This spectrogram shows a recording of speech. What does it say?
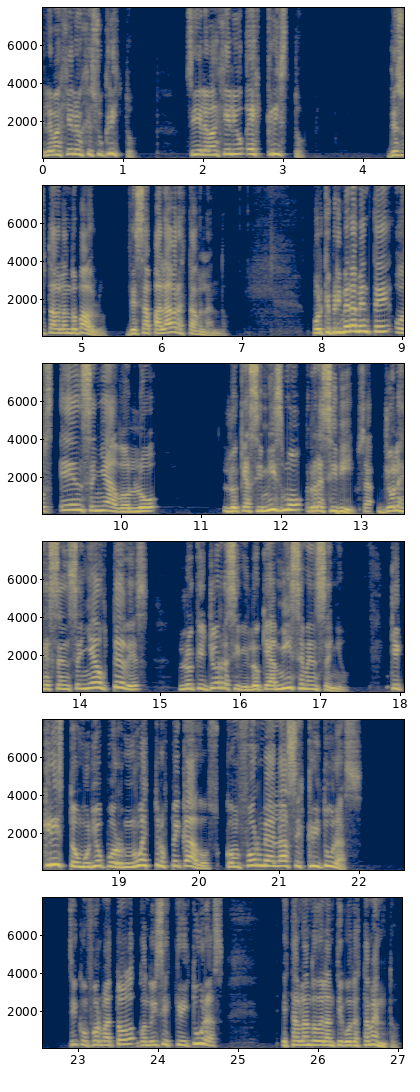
El Evangelio en Jesucristo. Sí, el Evangelio es Cristo. De eso está hablando Pablo. De esa palabra está hablando. Porque primeramente os he enseñado lo, lo que asimismo recibí. O sea, yo les enseñé a ustedes lo que yo recibí, lo que a mí se me enseñó. Que Cristo murió por nuestros pecados conforme a las escrituras. ¿Sí? Conforme a todo, cuando dice escrituras, está hablando del Antiguo Testamento.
